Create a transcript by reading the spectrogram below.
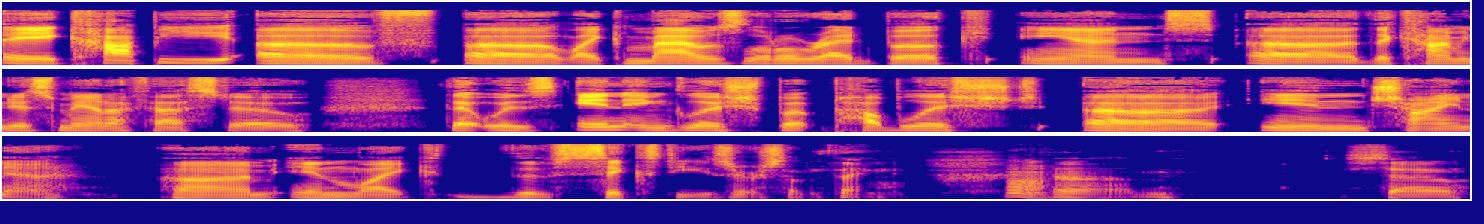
a copy of uh like Mao's Little Red Book and uh the Communist Manifesto that was in English but published uh in China um in like the 60s or something. Huh. Um so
